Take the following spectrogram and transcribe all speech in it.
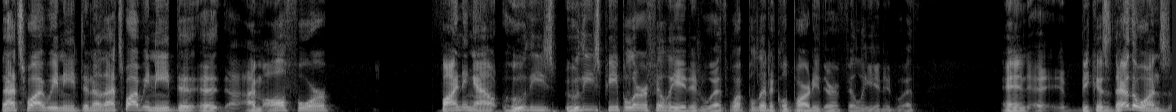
that's why we need to know. That's why we need to. Uh, I'm all for finding out who these who these people are affiliated with, what political party they're affiliated with, and uh, because they're the ones.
